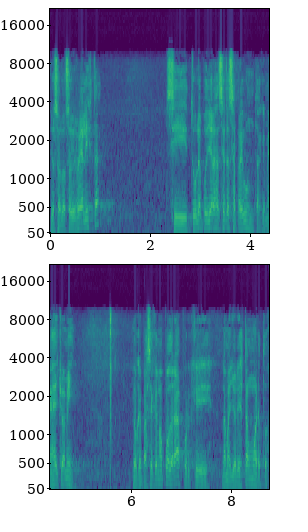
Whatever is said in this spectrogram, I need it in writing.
Yo solo soy realista. Si tú le pudieras hacer esa pregunta que me has hecho a mí, lo que pasa es que no podrás porque la mayoría están muertos.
